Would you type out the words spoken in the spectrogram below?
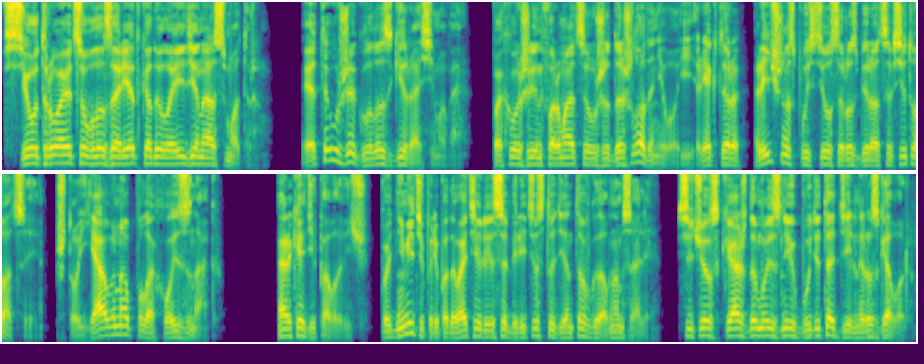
«Всю троицу в лазарет Кадылаиди на осмотр». Это уже голос Герасимова. Похоже, информация уже дошла до него, и ректор лично спустился разбираться в ситуации, что явно плохой знак. «Аркадий Павлович, поднимите преподавателей и соберите студентов в главном зале. Сейчас каждому из них будет отдельный разговор».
